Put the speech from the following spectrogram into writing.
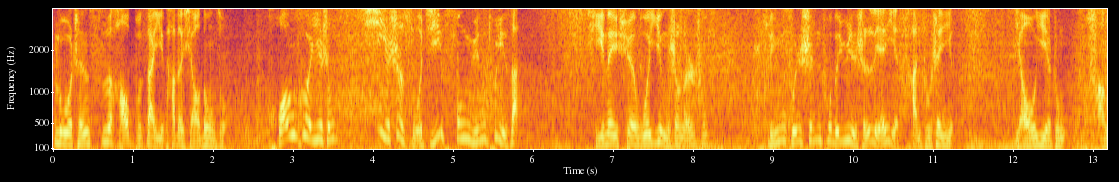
洛尘丝毫不在意他的小动作，狂喝一声，气势所及，风云退散，体内漩涡应声而出。灵魂深处的运神莲也探出身影，摇曳中磅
